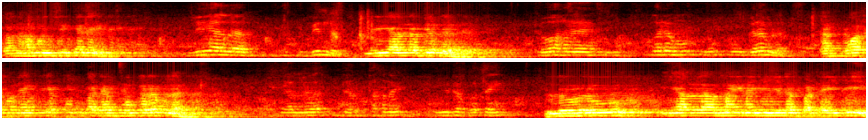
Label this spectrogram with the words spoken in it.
kon xamuñ si keneen. li yàlla bind. li yàlla bind. te wax ne nga def mu gërëm la. ak wax ne képp nga def mu gërëm la. yàlla def tax na ñu def ko tey. loolu yàlla may nañu ñu def ko tey jii.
